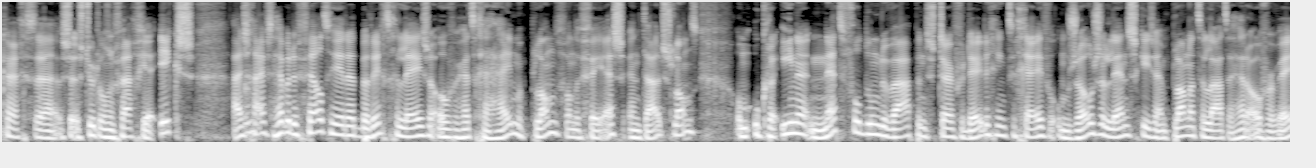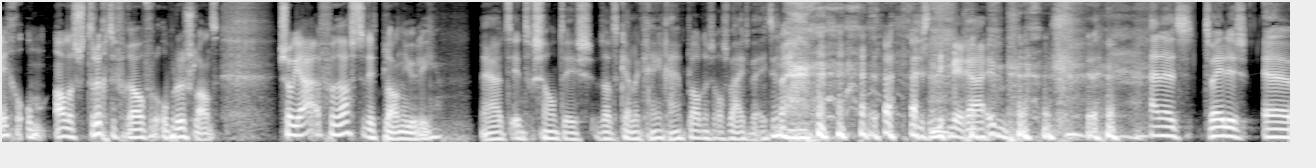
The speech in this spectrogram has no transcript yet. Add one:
krijgt, uh, stuurt ons een vraag via X. Hij schrijft: Hebben de veldheren het bericht gelezen over het geheime plan van de VS en Duitsland om Oekraïne net voldoende wapens ter verdediging te geven om zo Zelensky zijn plannen te laten heroverwegen om alles terug te veroveren op Rusland? Zo ja, verraste dit plan jullie? Nou ja, het interessante is dat het kennelijk geen geheim plan is als wij het weten. dat is niet meer geheim. en het tweede is, uh,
